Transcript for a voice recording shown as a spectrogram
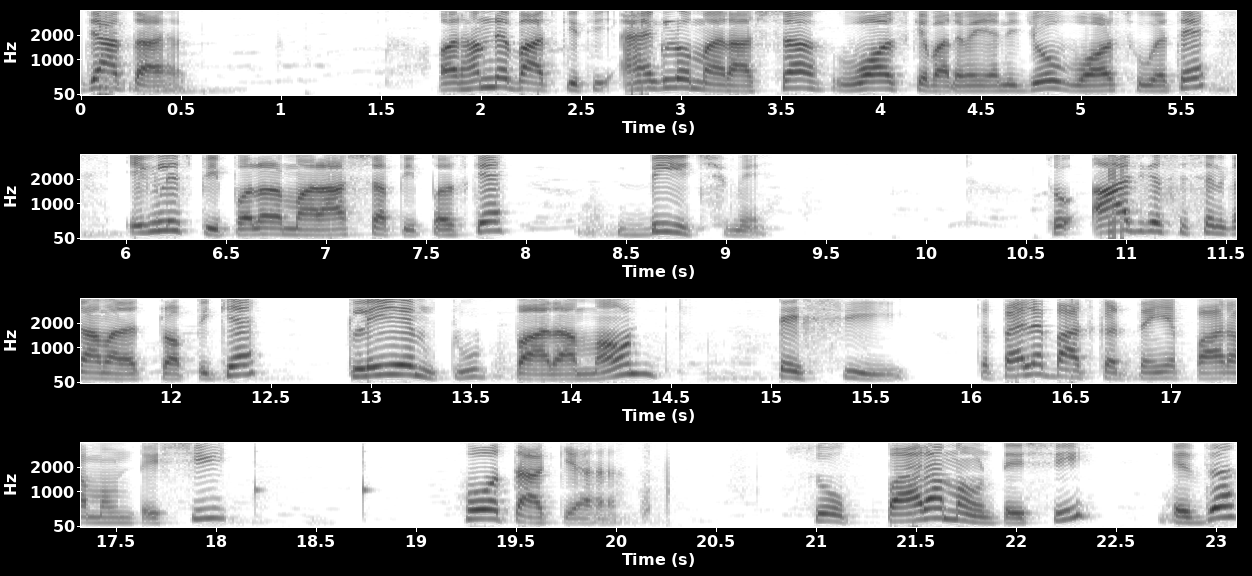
जाता है। और हमने बात की थी एंग्लो महाराष्ट्र वॉर्स के बारे में, यानी जो वॉर्स हुए थे इंग्लिश पीपल और महाराष्ट्र पीपल्स के बीच में। तो आज के सेशन का हमारा टॉपिक है क्लेम टू पारामाउंट टेशी तो पहले बात करते हैं ये पारामाउंटेशी होता क्या है। So paramountcy is the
